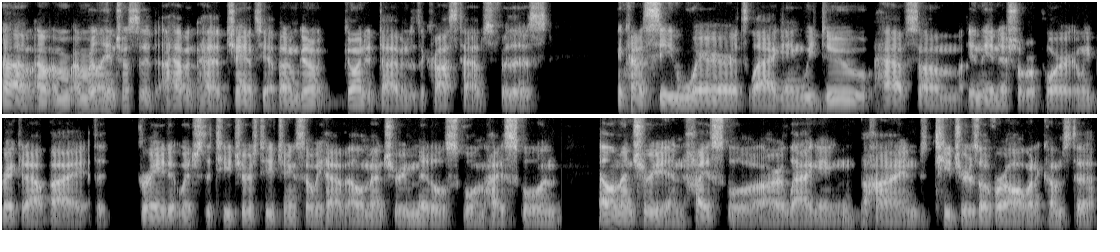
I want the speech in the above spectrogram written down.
Um, I'm, I'm really interested. I haven't had chance yet, but I'm going to, going to dive into the crosstabs for this and kind of see where it's lagging. We do have some in the initial report, and we break it out by the grade at which the teacher is teaching. So we have elementary, middle school, and high school. And elementary and high school are lagging behind teachers overall when it comes to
